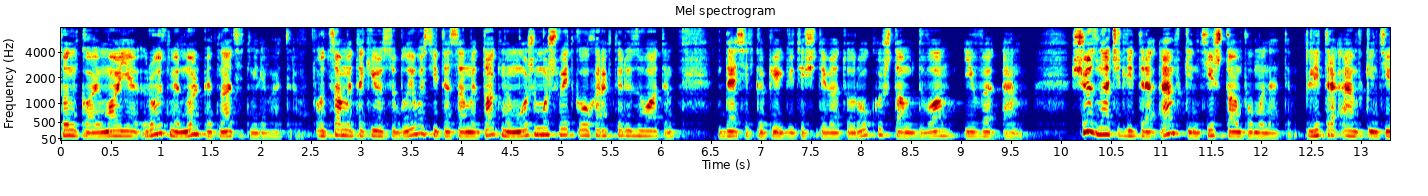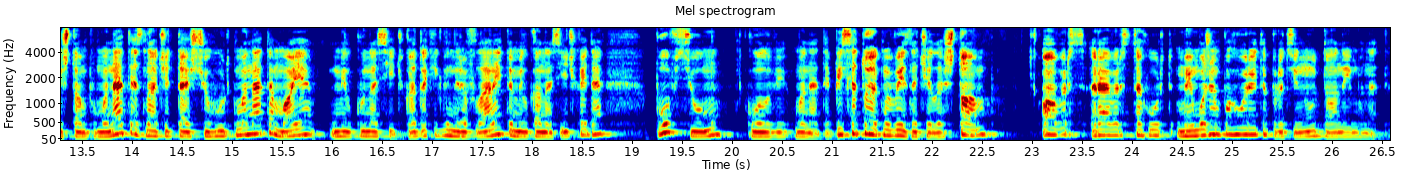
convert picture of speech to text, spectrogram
тонка і має розмір 0,15 мм. От саме такі особливості, та саме так ми можемо швидко охарактеризувати 10 копійок 2009 року, штамп 2 ІВМ. Що значить літера М в кінці штампу монети? Літера М в кінці штампу монети значить те, що гурт монета має мілку насічку. А так як він рифлений, то мілка насічка йде по всьому колові монети. Після того, як ми визначили штамп, аверс, реверс та гурт, ми можемо поговорити про ціну даної монети.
